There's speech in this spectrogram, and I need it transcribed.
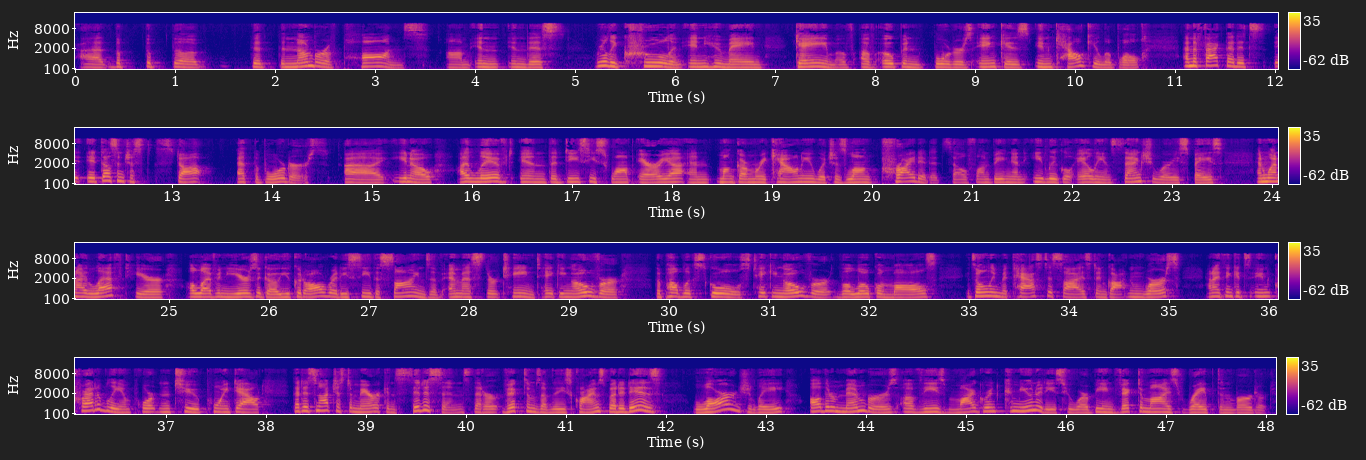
uh, the, the, the, the, the number of pawns um, in, in this really cruel and inhumane game of, of Open Borders Inc. is incalculable. And the fact that it's, it, it doesn't just stop at the borders. Uh, you know, I lived in the DC swamp area and Montgomery County, which has long prided itself on being an illegal alien sanctuary space. And when I left here 11 years ago, you could already see the signs of MS 13 taking over the public schools, taking over the local malls. It's only metastasized and gotten worse. And I think it's incredibly important to point out that it's not just American citizens that are victims of these crimes, but it is largely other members of these migrant communities who are being victimized, raped, and murdered.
